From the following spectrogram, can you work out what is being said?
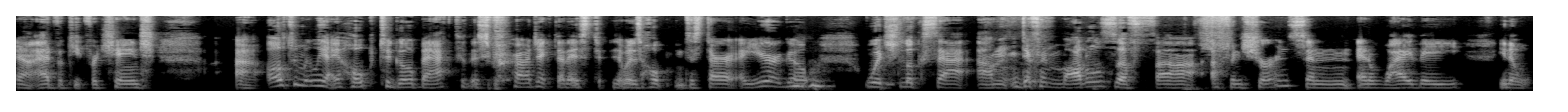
uh, advocate for change uh, ultimately, I hope to go back to this project that I st- was hoping to start a year ago, mm-hmm. which looks at um, different models of uh, of insurance and and why they you know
